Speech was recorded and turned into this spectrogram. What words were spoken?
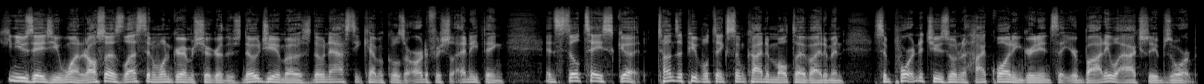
you can use AG1. It also has less than one gram of sugar. There's no GMOs, no nasty chemicals or artificial anything, and still tastes good. Tons of people take some kind of multivitamin. It's important to choose one with high quality ingredients that your body will actually absorb.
